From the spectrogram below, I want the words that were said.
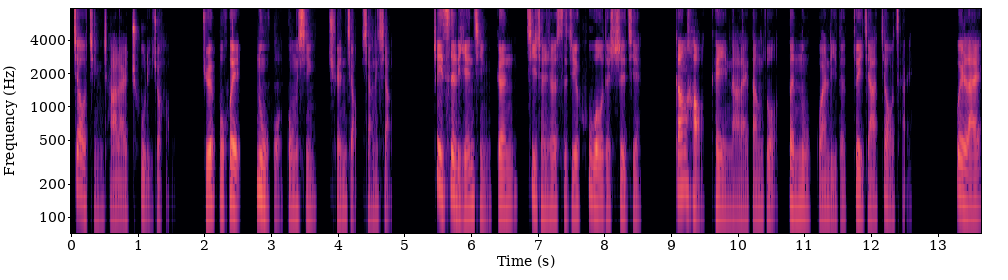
叫警察来处理就好了，绝不会怒火攻心，拳脚相向。这次李延景跟计程车司机互殴的事件，刚好可以拿来当做愤怒管理的最佳教材，未来。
